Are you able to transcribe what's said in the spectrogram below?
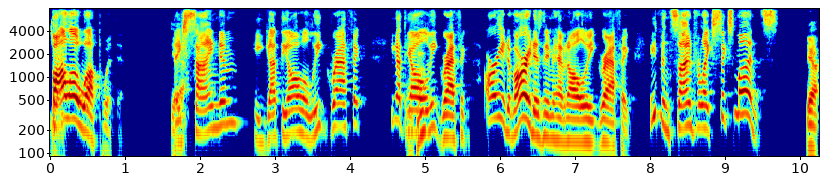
Yeah. Follow up with him. They Yeah. signed him. He got the all elite graphic. He got the Mhm. all elite graphic. Ari Daivari doesn't even have an all elite graphic. He's been signed for like six months. Yeah.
